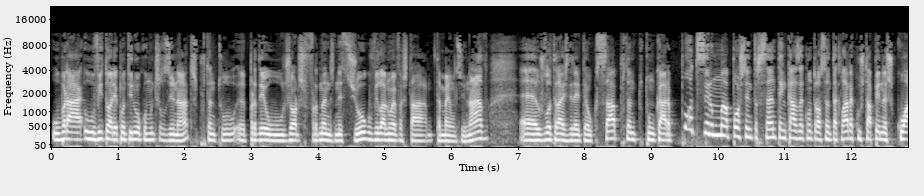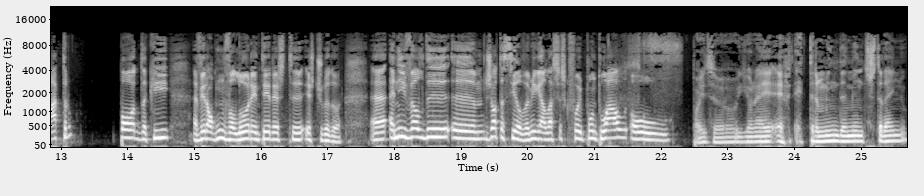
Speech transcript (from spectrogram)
O, Bra o Vitória continua com muitos lesionados, portanto uh, perdeu o Jorge Fernandes nesse jogo. O Villanueva está também lesionado. Uh, os laterais direito é o que sabe. Portanto, Tuncar pode ser uma aposta interessante em casa contra o Santa Clara. Custa apenas 4 pode aqui haver algum valor em ter este, este jogador. Uh, a nível de uh, J. Silva, Miguel, achas que foi pontual ou. Pois, é, é, é, tremendamente estranho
